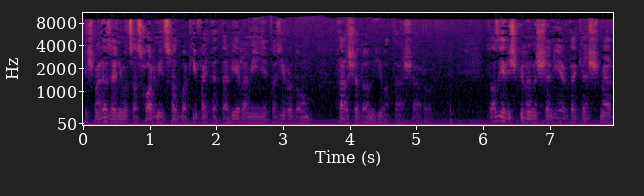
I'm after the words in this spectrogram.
és már 1836-ban kifejtette véleményét az irodalom társadalmi hivatásáról. Ez azért is különösen érdekes, mert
